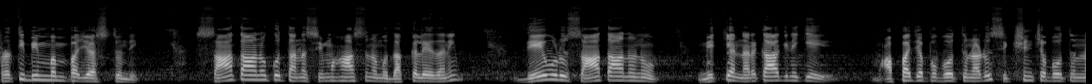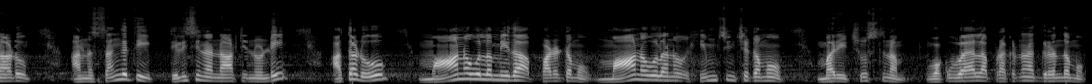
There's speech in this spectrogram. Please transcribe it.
ప్రతిబింబింపజేస్తుంది. సాతానుకు తన సింహాసనము దక్కలేదని దేవుడు సాతానును నిత్య నరకాగ్నికి అప్పజెప్పబోతున్నాడు శిక్షించబోతున్నాడు అన్న సంగతి తెలిసిన నాటి నుండి అతడు మానవుల మీద పడటము మానవులను హింసించటము మరి చూస్తున్నాం. ఒకవేళ ప్రకటన గ్రంథము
